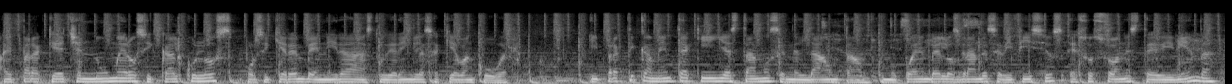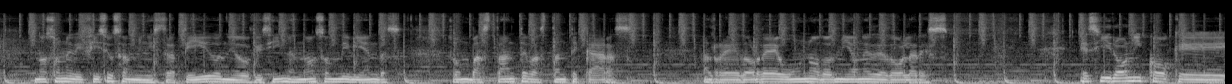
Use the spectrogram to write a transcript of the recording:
Hay para que echen números y cálculos por si quieren venir a estudiar inglés aquí a Vancouver. Y prácticamente aquí ya estamos en el downtown. Como pueden ver los grandes edificios, esos son este vivienda. No son edificios administrativos ni de oficinas, no, son viviendas. Son bastante, bastante caras alrededor de 1 o 2 millones de dólares. Es irónico que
